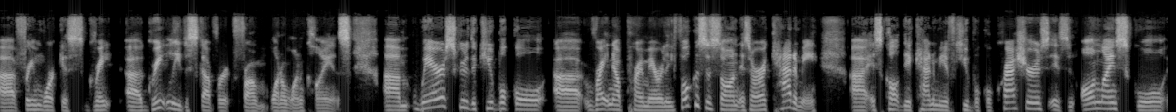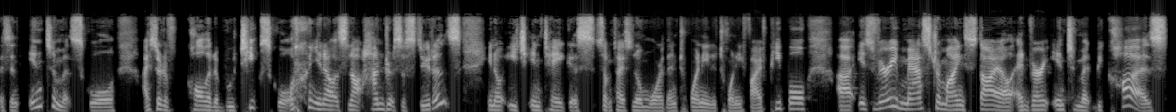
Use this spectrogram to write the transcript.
uh, framework is great, uh, greatly discovered from one-on-one clients. Um, where Screw the Cubicle uh, right now primarily focuses on is our academy. Uh, it's called the Academy of Cubicle Crashers. It's an online school. It's an intimate school. I sort of call it a boutique school. you know, it's not hundreds of students. You know, each intake is sometimes no more than 20 to 25 people. Uh, it's very mastermind style and very intimate because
